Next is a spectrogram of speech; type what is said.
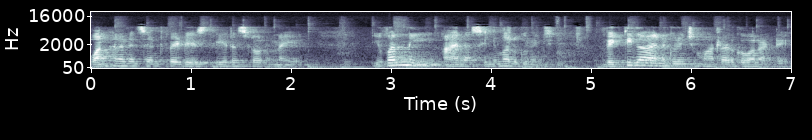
one hundred and seventy five days థియేటర్స్లో ఉన్నాయి. ఇవన్నీ ఆయన సినిమాల గురించి వ్యక్తిగా ఆయన గురించి మాట్లాడుకోవాలంటే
